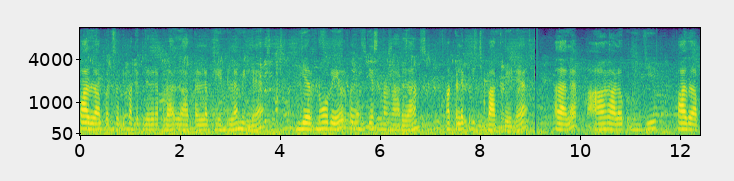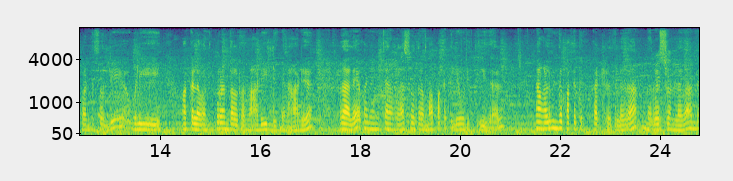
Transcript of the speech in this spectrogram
பாதுகாப்புன்னு சொல்லி பக்கத்தில் வரக்கூடாது ஆக்கள் அப்படின்ட்டுலாம் இல்லை. இங்கே நோர்வே ஒரு கொஞ்சம் வித்தியாசமான நாடு தான். மக்களை பிரித்து பார்க்கவே இல்லை. அதால் ஆக அளவுக்கு மிஞ்சி பாதுகாப்புன்ட்டு சொல்லி வெளி மக்களை வந்து புறந்தள்ளுற நாடு இல்லை இந்த நாடு. அதால் கொஞ்சம் ஜனங்கள்லாம் சுதந்திரமாக பக்கத்துலேயே ஓடி திரியுதல். நாங்களும் இந்த பக்கத்து கட்டிடத்தில் தான் இந்த ரெஸ்டாரண்ட்டில் தான் இந்த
